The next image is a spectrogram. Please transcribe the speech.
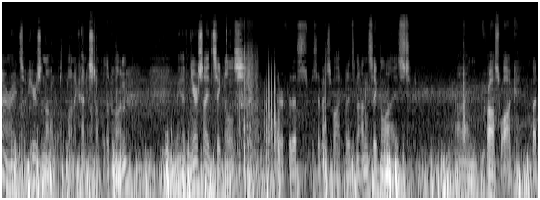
Alright, so here's an oddball one I kind of stumbled upon. We have near side signals that are for this specific spot, but it's an unsignalized um, crosswalk, but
